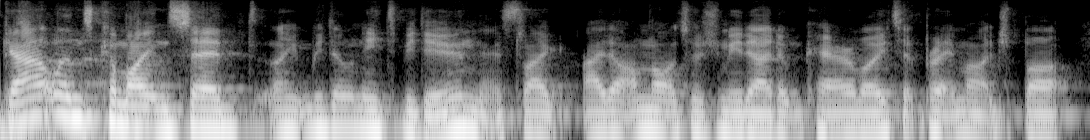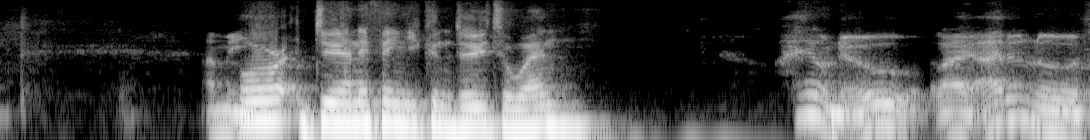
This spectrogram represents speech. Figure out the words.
Gatland's come out and said, like, we don't need to be doing this. Like, I don't, I'm not on social media. I don't care about it pretty much. But I mean, or do anything you can do to win. I don't know. Like, I don't know if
